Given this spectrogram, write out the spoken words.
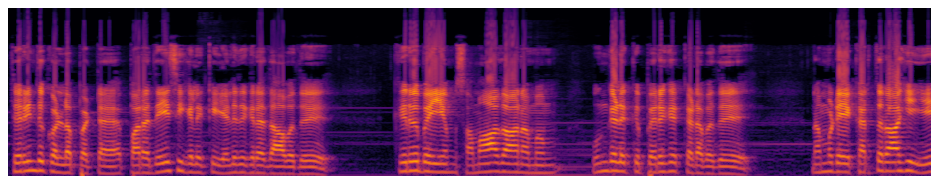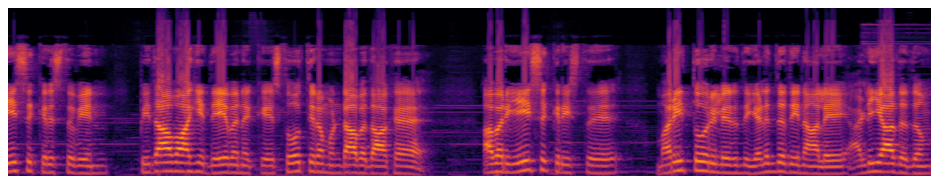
தெரிந்து கொள்ளப்பட்ட பரதேசிகளுக்கு எழுதுகிறதாவது கிருபையும் சமாதானமும் உங்களுக்கு பெருகக் கடவது. நம்முடைய கர்த்தராகி இயேசு கிறிஸ்துவின் பிதாவாகி தேவனுக்கு ஸ்தோத்திரம் உண்டாவதாக. அவர் இயேசு கிறிஸ்து மரித்தோரிலிருந்து எழுந்ததினாலே அழியாததும்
